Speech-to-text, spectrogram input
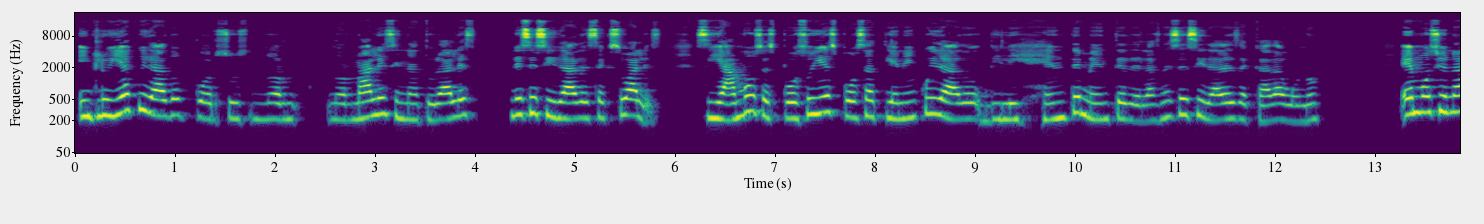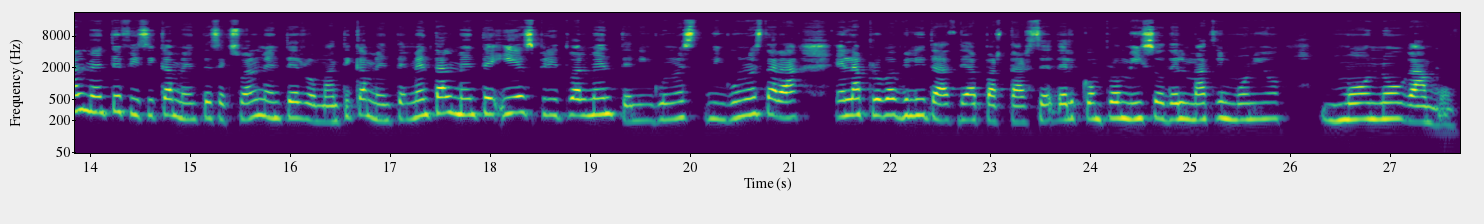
Incluía cuidado por sus normales y naturales necesidades sexuales. Si ambos, esposo y esposa, tienen cuidado diligentemente de las necesidades de cada uno, emocionalmente, físicamente, sexualmente, románticamente, mentalmente y espiritualmente, ninguno, ninguno estará en la probabilidad de apartarse del compromiso del matrimonio monógamo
